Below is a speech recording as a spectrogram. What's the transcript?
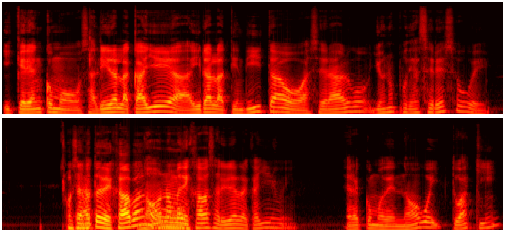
y querían como salir a la calle a ir a la tiendita o hacer algo. Yo no podía hacer eso, güey. O sea, Era- ¿no te dejaba? No, no me dejaba salir a la calle, güey. Era como de, no, güey, tú aquí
